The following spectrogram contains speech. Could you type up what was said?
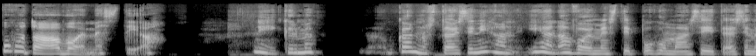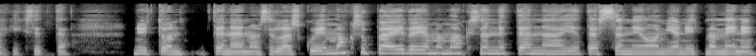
puhutaan avoimesti ja niin, kyllä mä kannustaisin ihan, ihan avoimesti puhumaan siitä esimerkiksi, että nyt on, tänään on se laskujen maksupäivä ja mä maksan ne tänään ja tässä ne on ja nyt mä menen.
